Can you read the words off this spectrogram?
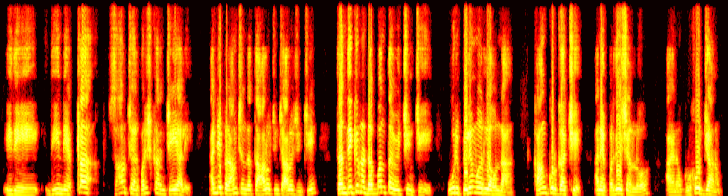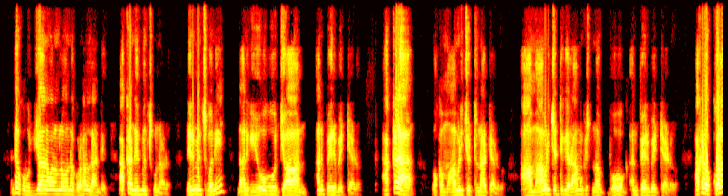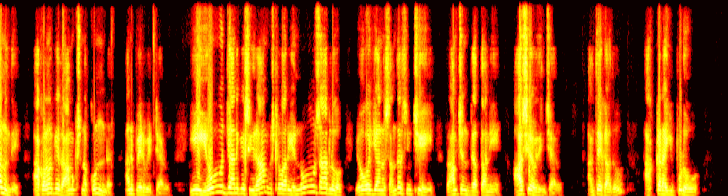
ఇది దీన్ని ఎట్లా సాల్వ్ చేయాలి పరిష్కారం చేయాలి అని చెప్పి రామచంద్ర ఆలోచించి ఆలోచించి తన దగ్గర ఉన్న డబ్బంతా వెచ్చించి ఊరి పెలిమూరులో ఉన్న కాంకుర్గాచి అనే ప్రదేశంలో ఆయన గృహోద్యానం అంటే ఒక ఉద్యానవనంలో ఉన్న గృహం లాంటిది. అక్కడ నిర్మించుకున్నాడు. నిర్మించుకొని దానికి యోగోజాన్ అని పేరు పెట్టాడు. అక్కడ ఒక మామిడి చెట్టు నాటాడు. ఆ మామిడి చెట్టుకి రామకృష్ణ భోగ్ అని పేరు పెట్టాడు. అక్కడ ఒక కొలం ఉంది. ఆ కొలనుకి రామకృష్ణ కుండ్ అని పేరు పెట్టాడు. ఈ యోగోద్యానికి శ్రీరామకృష్ణ వారు ఎన్నోసార్లు యోగోద్యానం సందర్శించి రామచంద్ర దత్తాన్ని ఆశీర్వదించారు. అంతేకాదు అక్కడ ఇప్పుడు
